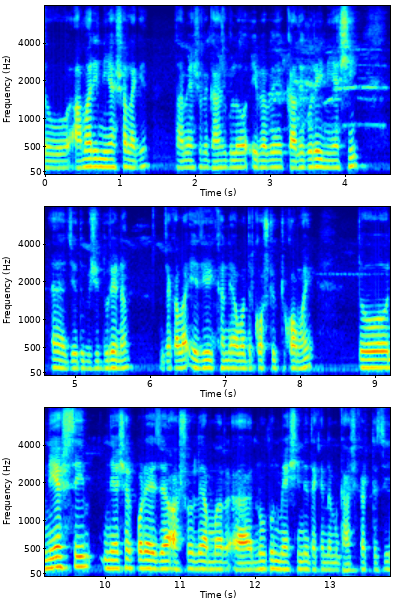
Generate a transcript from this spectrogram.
তো আমারই নিয়ে আসা লাগে। তো আমি আসলে ঘাসগুলো এভাবে কাঁধে করেই নিয়ে আসি হ্যাঁ যেহেতু বেশি দূরে না। যাকালা এই যে এখানে আমাদের কষ্ট একটু কম হয়। তো নিয়ে আসছি, নিয়ে আসার পরে যে আসলে আমার নতুন মেশিনে দেখেন আমি ঘাস কাটতেছি।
